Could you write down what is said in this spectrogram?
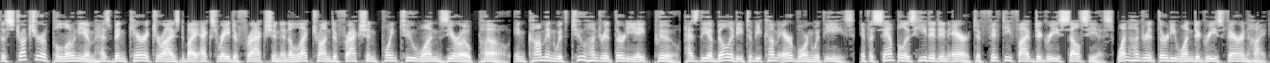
The structure of polonium has been characterized by X-ray diffraction and electron diffraction. 0.210 Po in common with 238 Pu has the ability to become airborne with ease. If a sample is heated in air to 55 degrees Celsius (131 degrees Fahrenheit),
